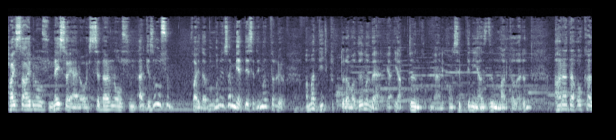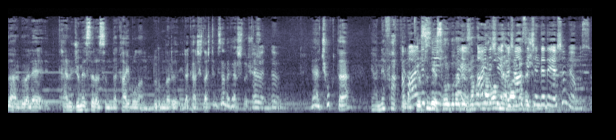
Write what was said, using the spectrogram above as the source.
Pay sahibine olsun. Neyse yani o hissedarına olsun. Herkese olsun fayda. Bu- Bunu samimiyetle istediğimi hatırlıyorum. Ama dil tutturamadığımı ve ya- yaptığın yani konseptini yazdığın markaların arada o kadar böyle tercüme sırasında kaybolan durumlarıyla karşılaştım ki sen de karşılaşıyorsun. Evet, evet. Yani çok da ya ne fark Ama yaratıyorsun şey, diye sorguladığın hayır, zamanlar aynı şey olmuyor mu ajans arkadaşım? içinde de yaşamıyor musun?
